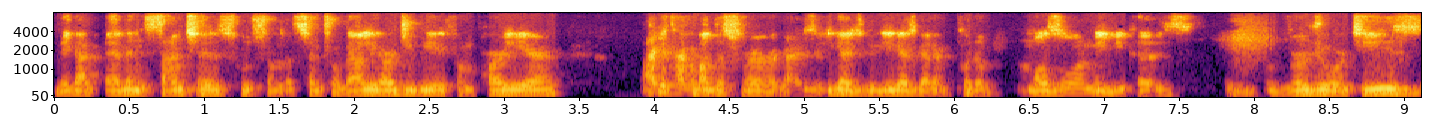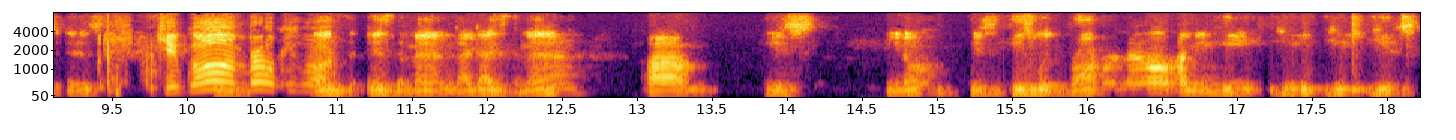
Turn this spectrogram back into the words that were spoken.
They got Evan Sanchez, who's from the Central Valley RGBA from Parlier. I could talk about this forever, guys. You guys, you guys got to put a muzzle on me because Vergil Ortiz is keep going, is, bro. Keep going. Is, is, the man. That guy's the man. Um, he's you know, he's he's with Robert now. I mean, he he, he he's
